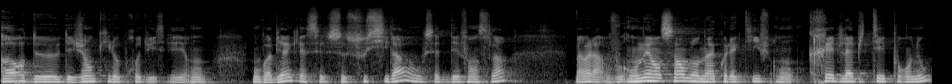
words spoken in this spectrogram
hors de, des gens qui le produisent. Et on, on voit bien qu'il y a ce, ce souci-là ou cette défense-là. Ben voilà, on est ensemble, on est un collectif, on crée de l'habité pour nous,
